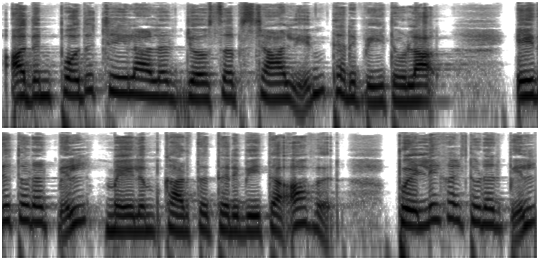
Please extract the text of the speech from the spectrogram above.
அதன் பொதுச் செயலாளர் ஜோசப் ஸ்டாலின் தெரிவித்துள்ளார். இது தொடர்பில் மேலும் கருத்து தெரிவித்த அவர் பிள்ளைகள் தொடர்பில்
